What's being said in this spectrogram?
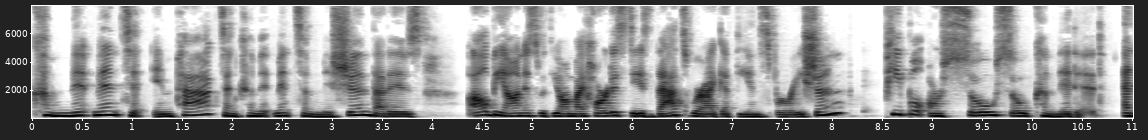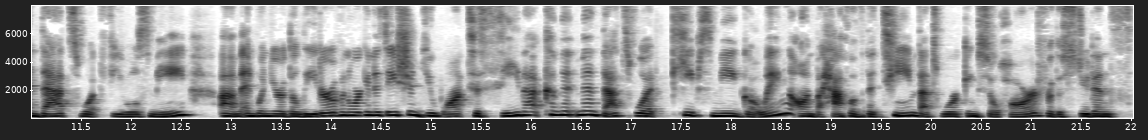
commitment to impact and commitment to mission that is I'll be honest with you, on my hardest days, that's where I get the inspiration. People are so, so committed and that's what fuels me. Um, and when you're the leader of an organization, you want to see that commitment. That's what keeps me going on behalf of the team that's working so hard for the students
